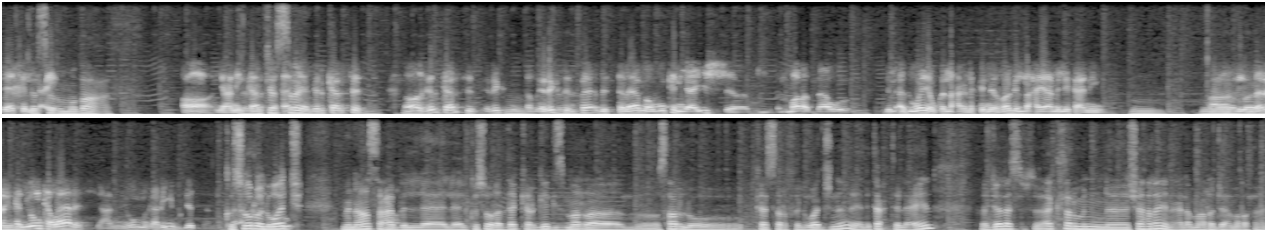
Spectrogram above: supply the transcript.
داخل كسر العين مضاعف آه يعني يعني كارثة غير كارثة آه غير كارثة. اريكسن طب اريكسن. فاق بالسلامه وممكن يعيش آه، بالمرض ده وبالادويه وكل حاجة لكن الراجل ده هيعمل إيه في عينيه؟ آه، امبارح يعني. كان يوم كوارث يعني يوم غريب جدا كسور الوجه من أصعب ال- الكسور أتذكر جيجز مرة صار له كسر في الوجنة يعني تحت العين فجلس أكثر من شهرين على ما رجع مرة ثانية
